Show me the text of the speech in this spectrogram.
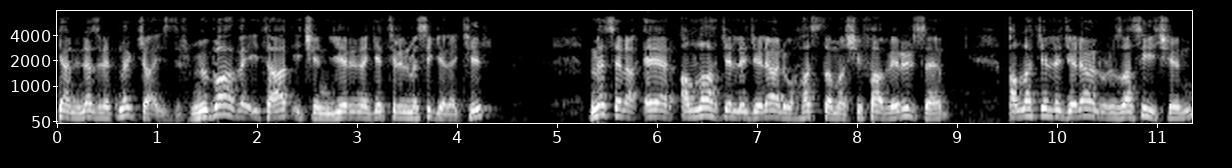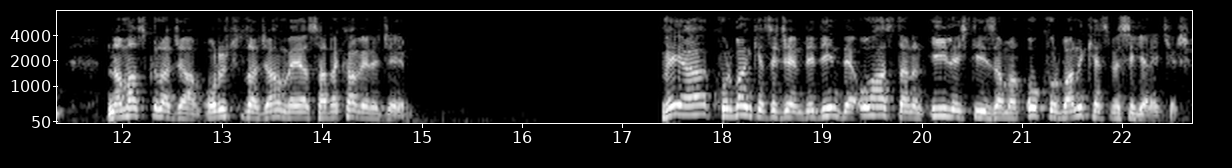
Yani nezir etmek caizdir. Mübah ve itaat için yerine getirilmesi gerekir. Mesela eğer Allah Celle Celaluhu hastama şifa verirse Allah Celle Celaluhu rızası için namaz kılacağım, oruç tutacağım veya sadaka vereceğim veya kurban keseceğim dediğinde o hastanın iyileştiği zaman o kurbanı kesmesi gerekir.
